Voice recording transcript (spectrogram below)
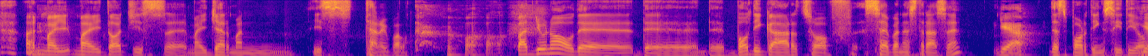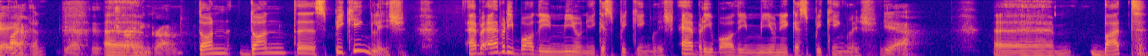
No. And my my Dutch is uh, my German is terrible. but you know the the the bodyguards of Säbener Strasse. Yeah. The sporting city of yeah, Bayern. Yeah. yeah, the training um, ground. Don't don't uh, speak English everybody in Munich speak English. Everybody in Munich speak English. Yeah. Um, but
